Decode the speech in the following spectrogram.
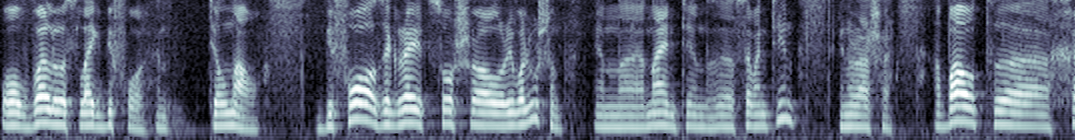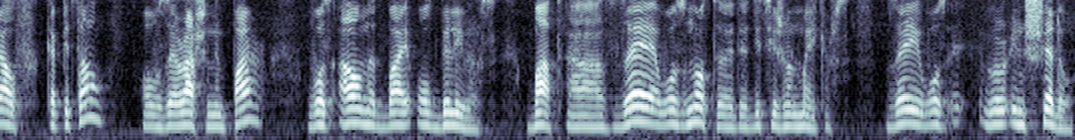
all values like before until now. Before the great social revolution in 1917 in Russia, about uh, half capital of the Russian Empire was owned by old believers, but uh, they was not uh, the decision makers. They was were in shadow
